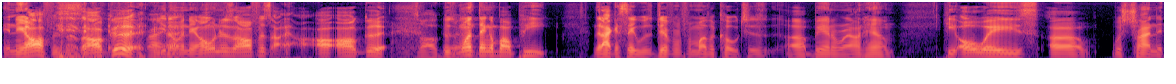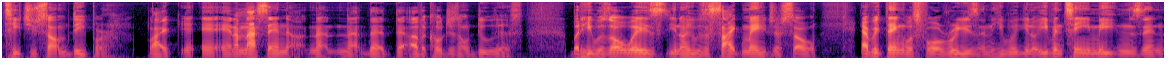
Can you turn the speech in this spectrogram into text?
in the office. It's all good. Right, you know, right. in the owner's office, all, all, all good. It's all There's one thing about Pete that I can say was different from other coaches uh, being around him. He always uh, was trying to teach you something deeper. Like, and, and I'm not saying uh, not, not that, that other coaches don't do this, but he was always, you know, he was a psych major, so everything was for a reason. He would, you know, even team meetings and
